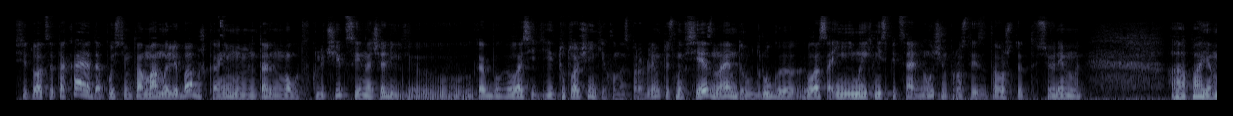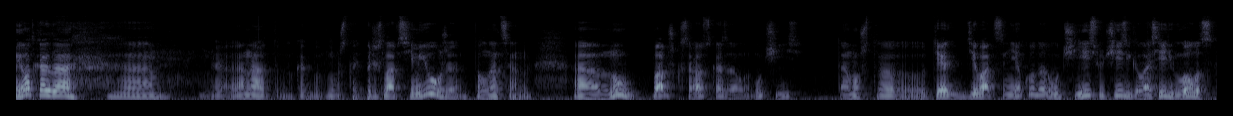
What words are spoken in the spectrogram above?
ситуация такая, допустим, там мама или бабушка, они моментально могут включиться и начать э, как бы голосить. И тут вообще никаких у нас проблем. То есть мы все знаем друг друга голоса. И мы их не специально учим, просто из-за того, что это все время мы а, поем. И вот когда э, она, как бы, можно сказать, пришла в семью уже полноценно, э, ну, бабушка сразу сказала, учись. Потому что тебе деваться некуда, учись, учись, голосить, голос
